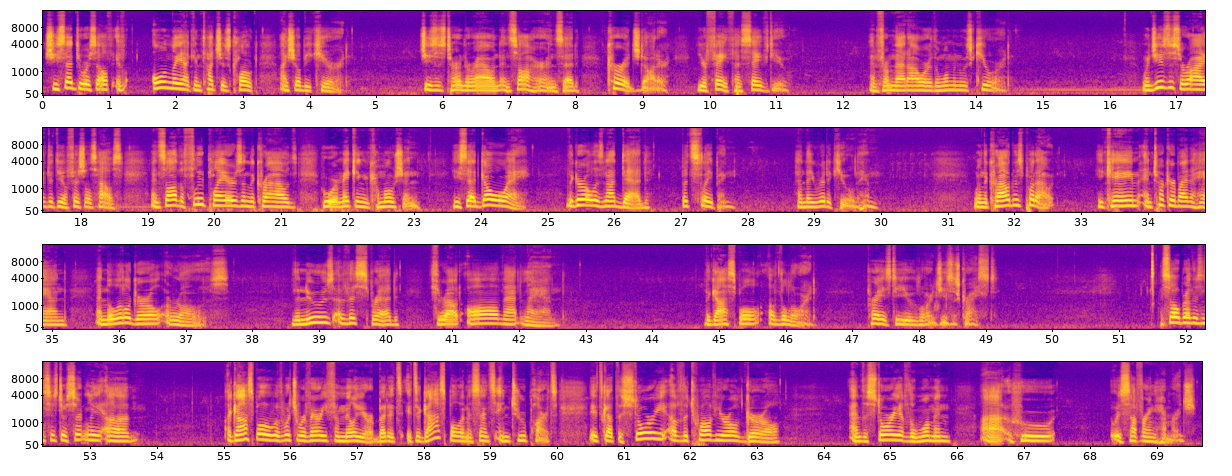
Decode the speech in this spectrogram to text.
She said to herself, If only I can touch his cloak, I shall be cured. Jesus turned around and saw her and said, Courage, daughter, your faith has saved you. And from that hour the woman was cured. When Jesus arrived at the official's house and saw the flute players and the crowds who were making a commotion, he said, Go away. The girl is not dead, but sleeping. And they ridiculed him. When the crowd was put out, he came and took her by the hand, and the little girl arose. The news of this spread throughout all that land. The Gospel of the Lord. Praise to you, Lord Jesus Christ. So, brothers and sisters, certainly uh, a gospel with which we're very familiar, but it's it's a gospel in a sense in two parts. It's got the story of the 12-year-old girl and the story of the woman uh, who was suffering hemorrhage.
